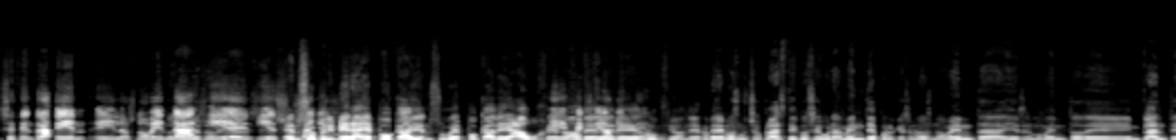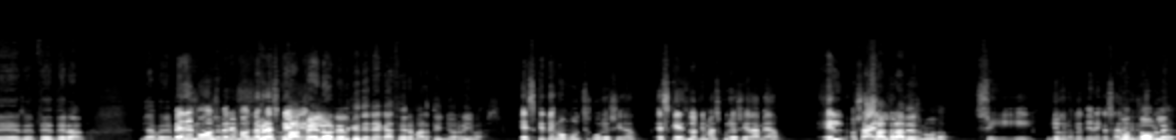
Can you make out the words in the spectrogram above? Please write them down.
se centra en eh, los 90 Los y, 90, en, sí. y en sus En su años- primera época y en su época de auge, ¿no? De, de- de Efectivamente. irrupción, de irrupción. Veremos mucho plástico seguramente, porque son los 90 y es el momento de implantes, etcétera. Ya veremos. Veremos, ya veremos. La verdad es que, Papelón el que tenía que hacer Martiño Rivas. es que tengo mucha curiosidad. Es que es lo que más curiosidad me da. Él, o sea, él ¿Saldrá como- desnudo? Sí, yo creo que tiene que salir ¿Con desnudo. doble?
